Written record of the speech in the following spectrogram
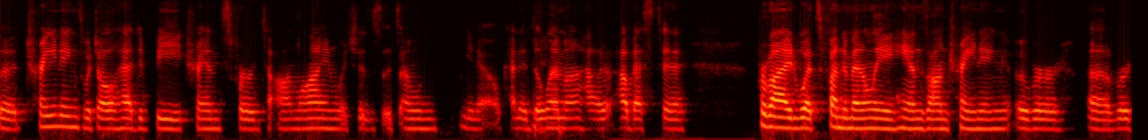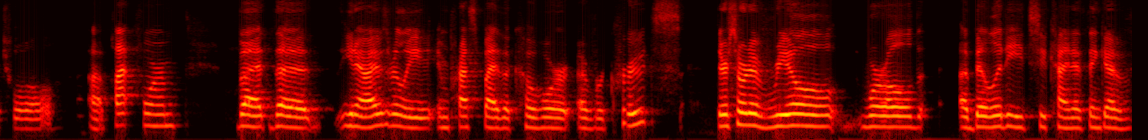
the trainings, which all had to be transferred to online, which is its own, you know, kind of dilemma, how, how best to provide what's fundamentally hands-on training over a virtual uh, platform. But the you know i was really impressed by the cohort of recruits. Their sort of real world ability to kind of think of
